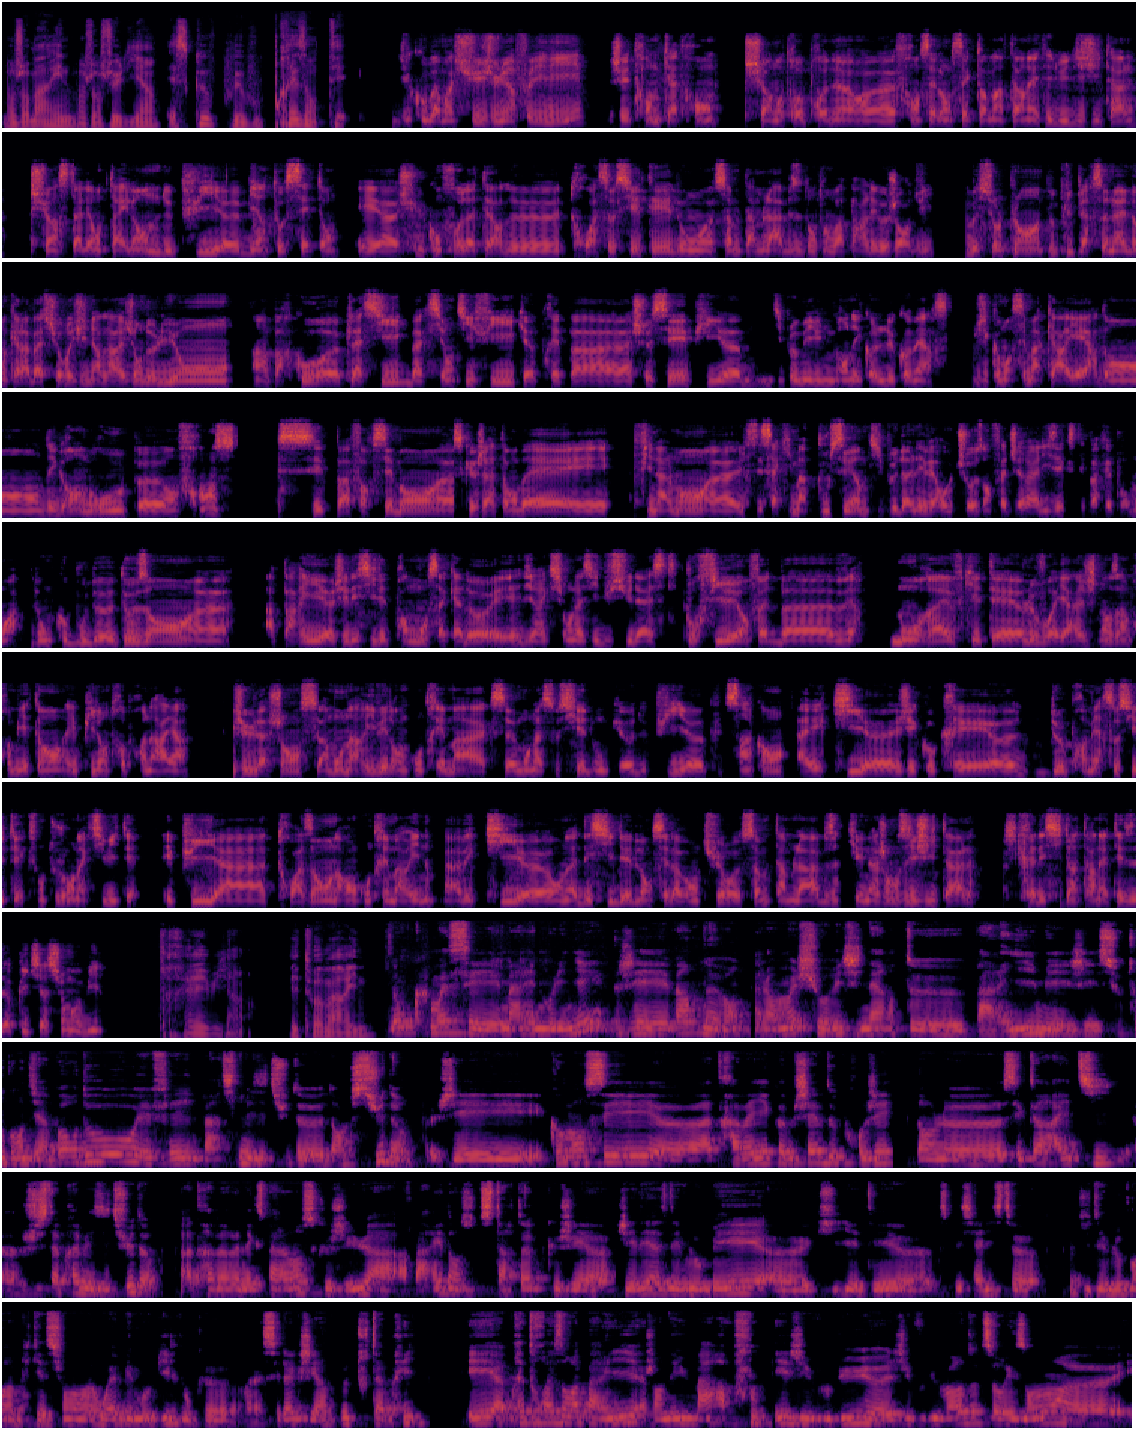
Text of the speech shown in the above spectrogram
Bonjour Marine, bonjour Julien. Est-ce que vous pouvez vous présenter? Du coup, bah moi je suis Julien Folini, j'ai 34 ans. Je suis un entrepreneur euh, français dans le secteur de l'internet et du digital. Je suis installé en Thaïlande depuis euh, bientôt 7 ans et euh, je suis le cofondateur de trois sociétés dont Somtam Labs dont on va parler aujourd'hui. Sur le plan un peu plus personnel, donc à la base, je suis originaire de la région de Lyon, un parcours classique, bac scientifique, prépa HEC, puis diplômé d'une grande école de commerce. J'ai commencé ma carrière dans des grands groupes en France, c'est pas forcément ce que j'attendais et finalement c'est ça qui m'a poussé un petit peu d'aller vers autre chose en fait j'ai réalisé que c'était pas fait pour moi donc au bout de deux ans à Paris j'ai décidé de prendre mon sac à dos et direction l'Asie du Sud-Est pour filer en fait bah, vers mon rêve qui était le voyage dans un premier temps et puis l'entrepreneuriat. J'ai eu la chance à mon arrivée de rencontrer Max, mon associé donc euh, depuis euh, plus de cinq ans, avec qui euh, j'ai co-créé deux premières sociétés qui sont toujours en activité. Et puis il y a trois ans, on a rencontré Marine, avec qui on a décidé de lancer l'aventure Somtam Labs, qui est une agence digitale qui crée des sites internet et des applications mobiles. Très bien. Et toi, Marine? Donc, moi, c'est Marine Molinier. J'ai 29 ans. Alors, moi, je suis originaire de Paris, mais j'ai surtout grandi à Bordeaux et fait une partie de mes études euh, dans le sud. J'ai commencé euh, à travailler comme chef de projet dans le secteur IT euh, juste après mes études, à travers une expérience que j'ai eue à, Paris dans une start-up que j'ai aidé à se développer, qui était spécialiste du développement d'applications web et mobile. Donc voilà, c'est là que j'ai un peu tout appris. Et après trois ans à Paris, j'en ai eu marre et j'ai voulu, euh, j'ai voulu voir d'autres horizons. Euh,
